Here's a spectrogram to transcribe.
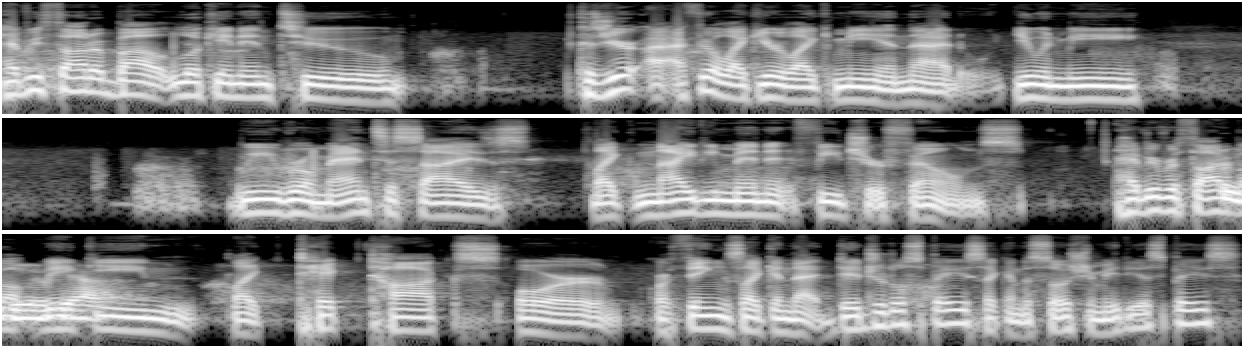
Have you thought about looking into because you're I feel like you're like me in that you and me we romanticize like 90 minute feature films. Have you ever thought We about do, yeah. making like TikToks or or things like in that digital space, like in the social media space?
